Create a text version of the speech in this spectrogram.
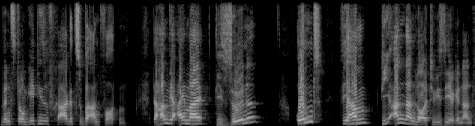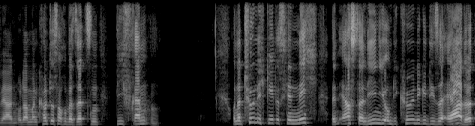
wenn es darum geht, diese Frage zu beantworten. Da haben wir einmal die Söhne und wir haben die anderen Leute, wie sie hier genannt werden. Oder man könnte es auch übersetzen, die Fremden. Und natürlich geht es hier nicht in erster Linie um die Könige dieser Erde,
